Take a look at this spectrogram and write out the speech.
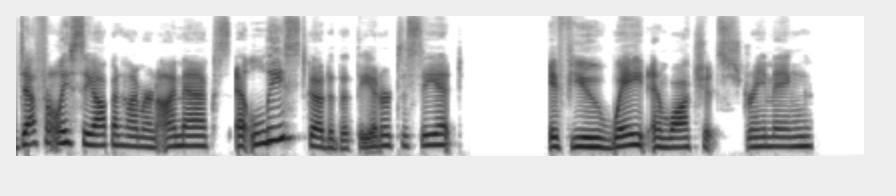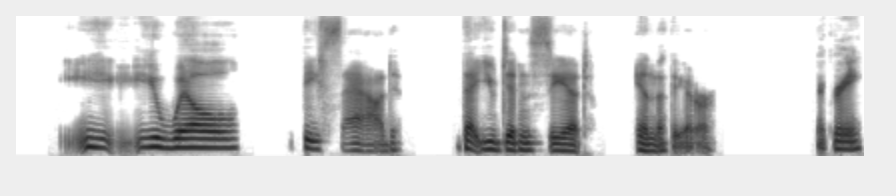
Definitely see Oppenheimer in IMAX. At least go to the theater to see it. If you wait and watch it streaming, y- you will be sad that you didn't see it in the theater. Agree.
